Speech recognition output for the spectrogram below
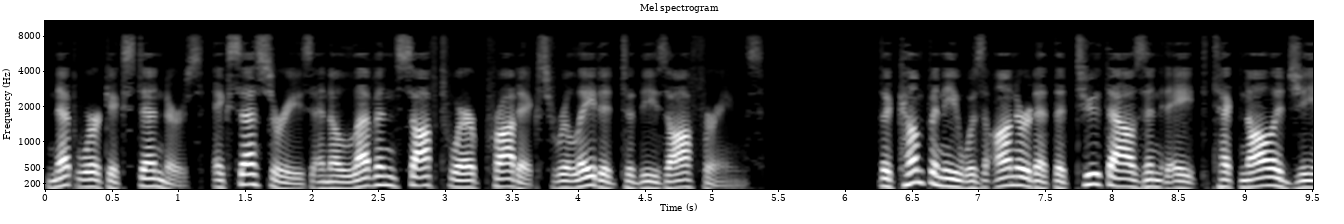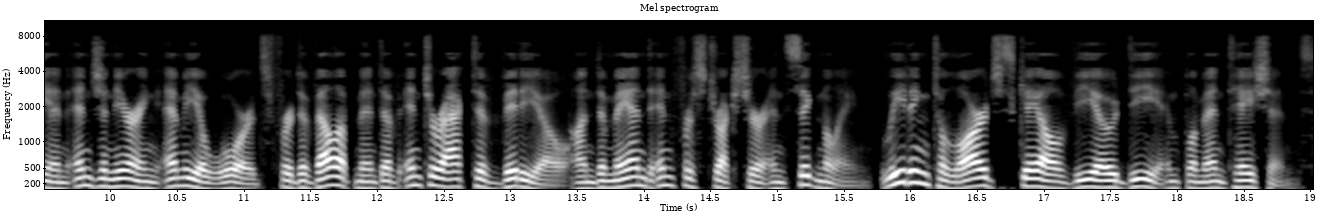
network extenders, etc accessories and 11 software products related to these offerings. The company was honored at the 2008 Technology and Engineering Emmy Awards for development of interactive video on demand infrastructure and signaling, leading to large-scale VOD implementations.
